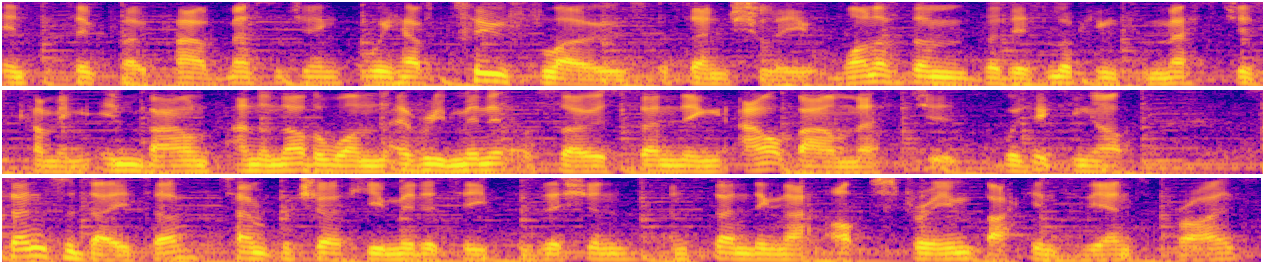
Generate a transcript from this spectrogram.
into TIBCO Cloud Messaging. We have two flows, essentially. One of them that is looking for messages coming inbound, and another one every minute or so is sending outbound messages. We're picking up sensor data, temperature, humidity, position, and sending that upstream back into the enterprise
